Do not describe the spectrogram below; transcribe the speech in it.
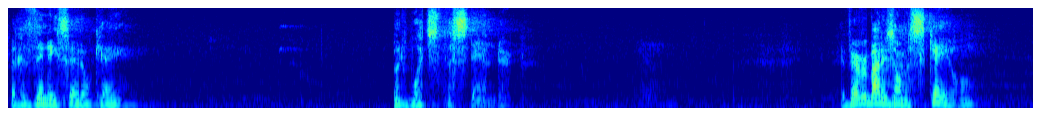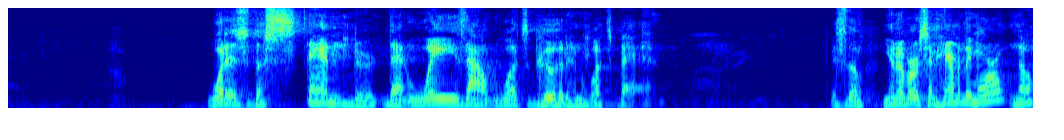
Because then he said, Okay, but what's the standard? If everybody's on a scale, what is the standard that weighs out what's good and what's bad? Is the universe inherently moral? No.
